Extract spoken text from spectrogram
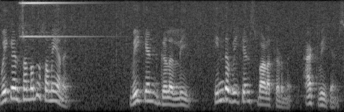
weekends ಅನ್ನೋದು ಸಮಯನೇ ವೀಕೆಂಡ್ಗಳಲ್ಲಿ ಇನ್ ದ ವೀಕೆಂಡ್ಸ್ ಭಾಳ ಕಡಿಮೆ at weekends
